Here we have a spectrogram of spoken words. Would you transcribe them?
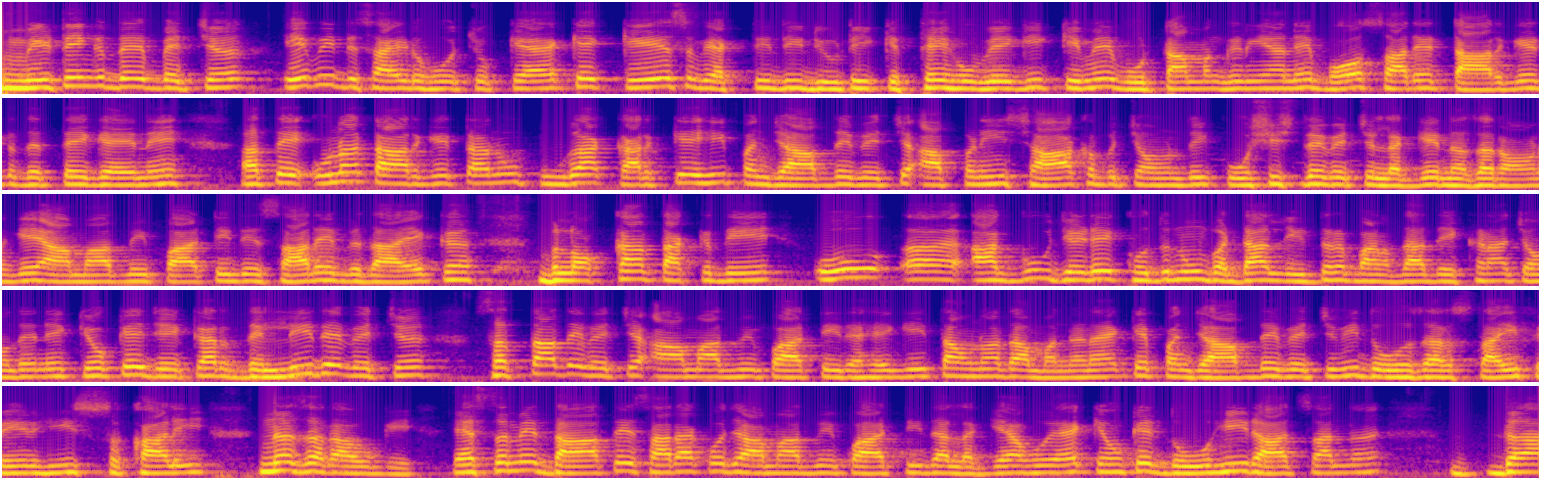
ਮੀਟਿੰਗ ਦੇ ਵਿੱਚ ਇਹ ਵੀ ਡਿਸਾਈਡ ਹੋ ਚੁੱਕਿਆ ਹੈ ਕਿ ਕਿਸ ਵਿਅਕਤੀ ਦੀ ਡਿਊਟੀ ਕਿੱਥੇ ਹੋਵੇਗੀ, ਕਿਵੇਂ ਵੋਟਾਂ ਮੰਗਣੀਆਂ ਨੇ, ਬਹੁਤ ਸਾਰੇ ਟਾਰਗੇਟ ਦਿੱਤੇ ਗਏ ਨੇ ਅਤੇ ਉਹਨਾਂ ਟਾਰਗੇਟਾਂ ਨੂੰ ਪੂਰਾ ਕਰਕੇ ਹੀ ਪੰਜਾਬ ਦੇ ਵਿੱਚ ਆਪਣੀ ਸਾਖ ਬਚਾਉਣ ਦੀ ਕੋਸ਼ਿਸ਼ ਦੇ ਵਿੱਚ ਲੱਗੇ ਨਜ਼ਰ ਆਉਣਗੇ। ਆਮ ਆਦਮੀ ਪਾਰਟੀ ਦੇ ਸਾਰੇ ਵਿਧਾਇਕ ਬਲਾਕਾਂ ਤੱਕ ਦੇ ਉਹ ਆਗੂ ਜਿਹੜੇ ਖੁਦ ਨੂੰ ਵੱਡਾ ਲੀਡਰ ਬਣਦਾ ਦੇਖਣਾ ਚਾਹੁੰਦੇ ਨੇ ਕਿਉਂਕਿ ਜੇਕਰ ਦਿੱਲੀ ਦੇ ਵਿੱਚ, ਸੱਤਾ ਦੇ ਵਿੱਚ ਆਮ ਆਦਮੀ ਪਾਰਟੀ ਰਹੇਗੀ ਤਾਂ ਉਹਨਾਂ ਦਾ ਮੰਨਣਾ ਹੈ ਕਿ ਪੰਜਾਬ ਦੇ ਵਿੱਚ ਵੀ 2027 ਫੇਰ ਹੀ ਸੁਖਾਲੀ ਨਜ਼ਰ ਆਊਗੀ। ਇਸ ਸਮੇਂ ਦਾ ਤੇ ਸਾਰਾ ਕੁਝ ਆਮ ਆਦਮੀ ਪਾਰਟੀ ਦਾ ਲੱਗਿਆ ਹੋਇਆ ਹੈ, ਕਿਉਂਕਿ ਦੋ ਹੀ ਰਾਜ ਸਨ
